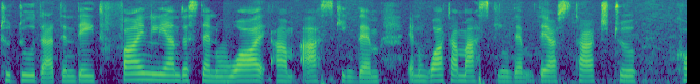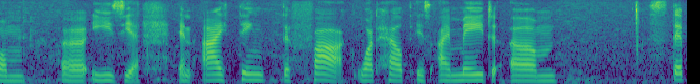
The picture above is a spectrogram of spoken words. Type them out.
to do that and they finally understand why i'm asking them and what i'm asking them they are start to come uh, easier. And I think the fact what helped is I made um, step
